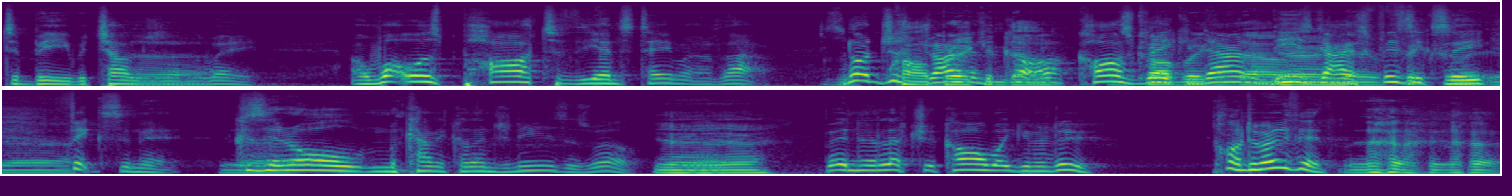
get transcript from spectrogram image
to B with challenges on the way. And what was part of the entertainment of that? Not just car driving the car, down. cars Car breaking breaking down, down, and these yeah, guys yeah, physically fixing it, yeah. fixing it because Yeah. they're all mechanical engineers as well. Yeah. Yeah. Yeah. But in an electric car, what are you gonna do? Can't do anything. yeah. yeah.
